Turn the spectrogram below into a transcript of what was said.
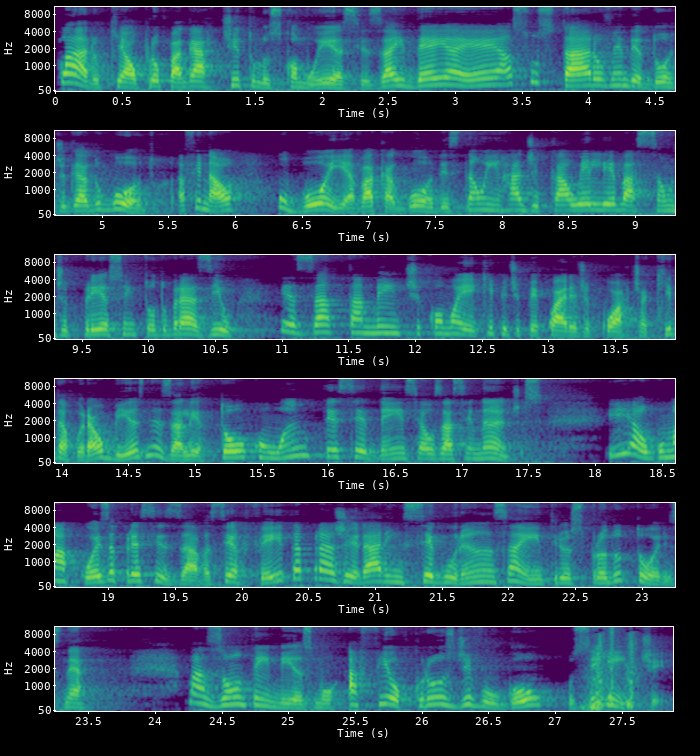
Claro que ao propagar títulos como esses, a ideia é assustar o vendedor de gado gordo. Afinal, o boi e a vaca gorda estão em radical elevação de preço em todo o Brasil, exatamente como a equipe de pecuária de corte aqui da Rural Business alertou com antecedência aos assinantes. E alguma coisa precisava ser feita para gerar insegurança entre os produtores, né? Mas ontem mesmo a Fiocruz divulgou o seguinte.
